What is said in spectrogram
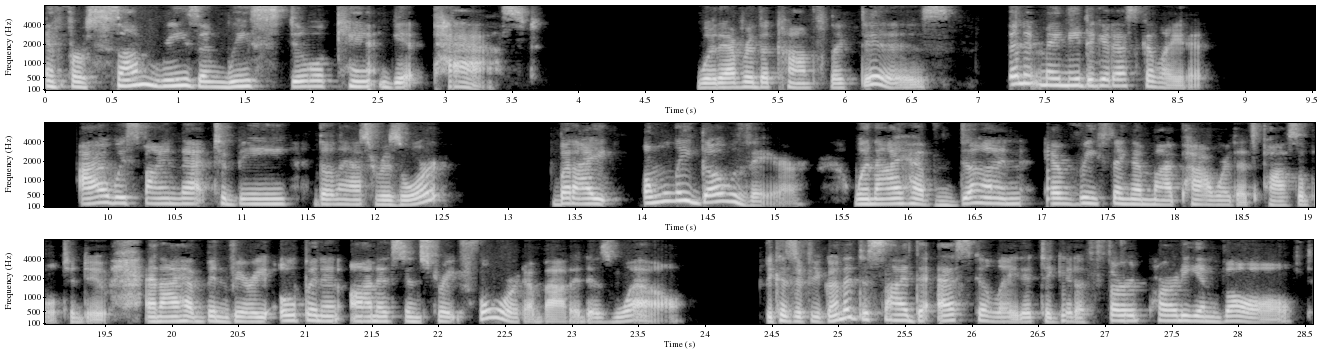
And for some reason, we still can't get past whatever the conflict is, then it may need to get escalated. I always find that to be the last resort, but I only go there when I have done everything in my power that's possible to do. And I have been very open and honest and straightforward about it as well. Because if you're going to decide to escalate it to get a third party involved,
